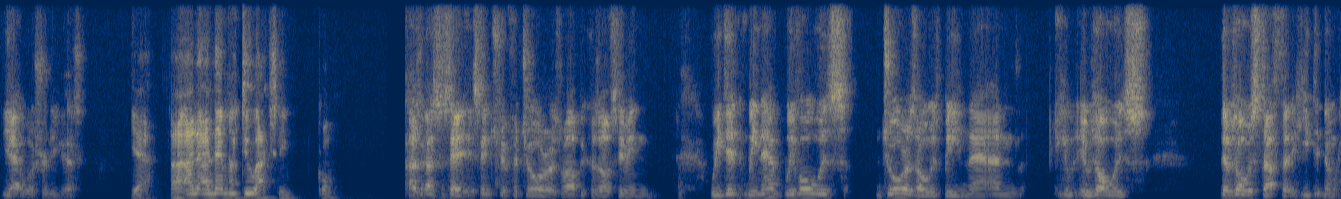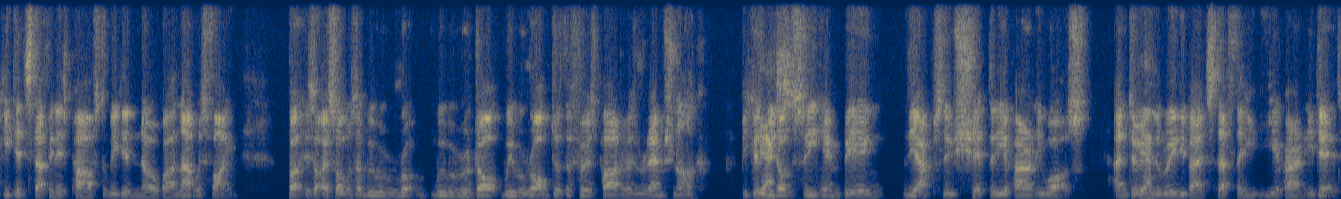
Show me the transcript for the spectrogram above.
Yeah, it was really good. yeah. Uh, and and then we do actually go on. As, was, I was gonna say it's interesting for Jorah as well because obviously, I mean, we didn't, we never, we've always Jorah's always been there, and he it was always there was always stuff that he didn't know. He did stuff in his past that we didn't know about, and that was fine. But it's, it's almost like we were ro- we were rodo- we were robbed of the first part of his redemption arc because we don't see him being the absolute shit that he apparently was and doing Yeah. the really bad stuff that he, he apparently did.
